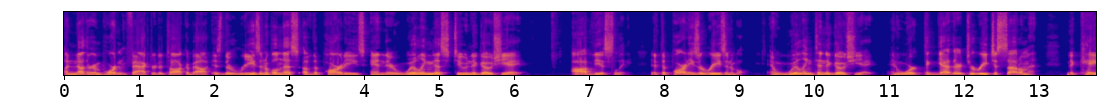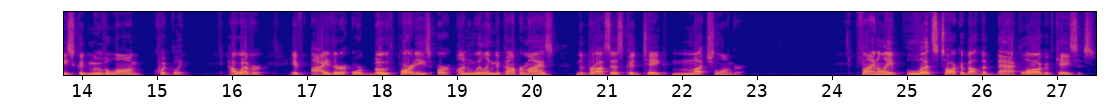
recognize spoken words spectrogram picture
Another important factor to talk about is the reasonableness of the parties and their willingness to negotiate. Obviously, if the parties are reasonable and willing to negotiate and work together to reach a settlement, the case could move along quickly. However, if either or both parties are unwilling to compromise, the process could take much longer. Finally, let's talk about the backlog of cases.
